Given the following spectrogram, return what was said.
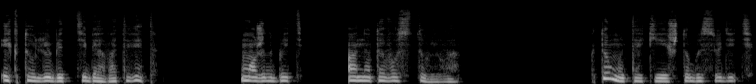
и кто любит тебя в ответ. Может быть, оно того стоило. Кто мы такие, чтобы судить?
